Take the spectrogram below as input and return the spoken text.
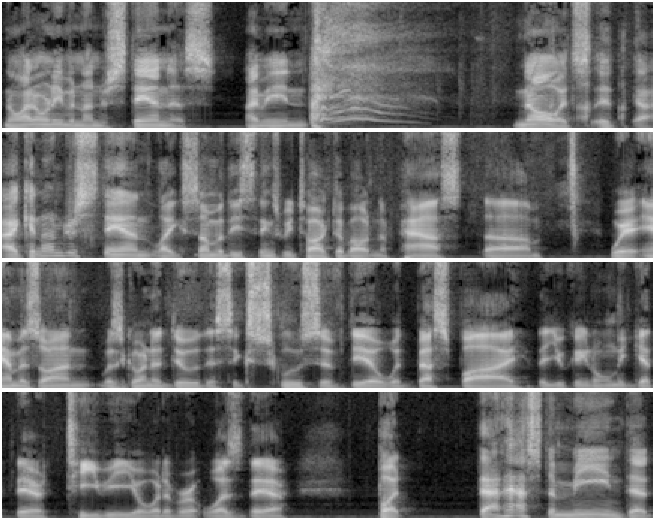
No, I don't even understand this. I mean, no, it's. It, I can understand like some of these things we talked about in the past, um, where Amazon was going to do this exclusive deal with Best Buy that you can only get their TV or whatever it was there, but that has to mean that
